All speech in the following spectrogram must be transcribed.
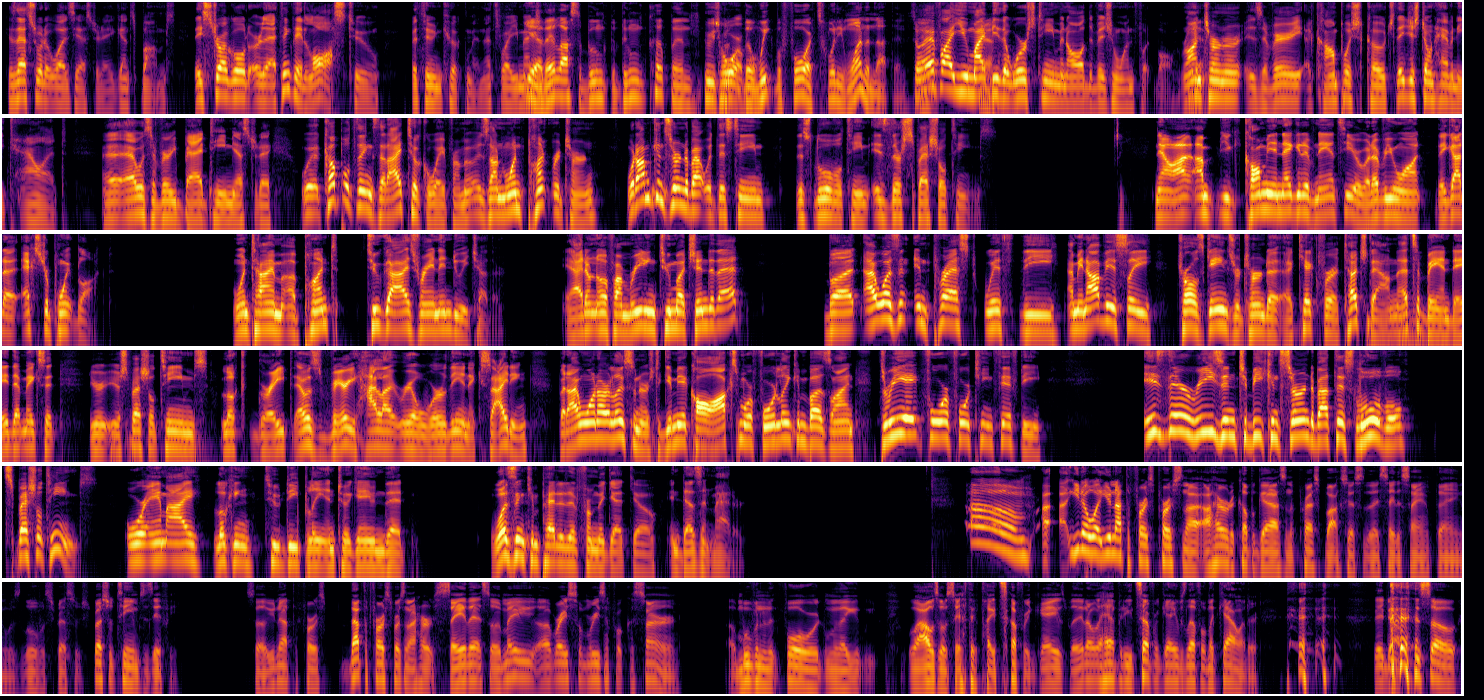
because that's what it was yesterday against bums. They struggled, or I think they lost to Bethune Cookman. That's why you mentioned. Yeah, they lost to Bethune Cookman, who's horrible the week before, twenty-one to nothing. So yeah. FIU might yeah. be the worst team in all Division One football. Ron yeah. Turner is a very accomplished coach. They just don't have any talent. Uh, that was a very bad team yesterday. A couple things that I took away from it was on one punt return. What I'm concerned about with this team, this Louisville team, is their special teams. Now, I, am you call me a negative Nancy or whatever you want. They got an extra point blocked. One time, a punt two guys ran into each other. I don't know if I'm reading too much into that, but I wasn't impressed with the. I mean, obviously, Charles Gaines returned a, a kick for a touchdown. That's a mm-hmm. band aid. That makes it your your special teams look great. That was very highlight reel worthy and exciting. But I want our listeners to give me a call, Oxmoor Ford Lincoln Buzzline, 384 1450. Is there reason to be concerned about this Louisville special teams? Or am I looking too deeply into a game that wasn't competitive from the get go, and doesn't matter. Um, I, you know what? You're not the first person. I, I, heard a couple guys in the press box yesterday say the same thing. It was Louisville special special teams is iffy. So you're not the first, not the first person I heard say that. So it may uh, raise some reason for concern uh, moving forward. When they, well, I was going to say if they play tougher games, but they don't have any tougher games left on the calendar. they don't. so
